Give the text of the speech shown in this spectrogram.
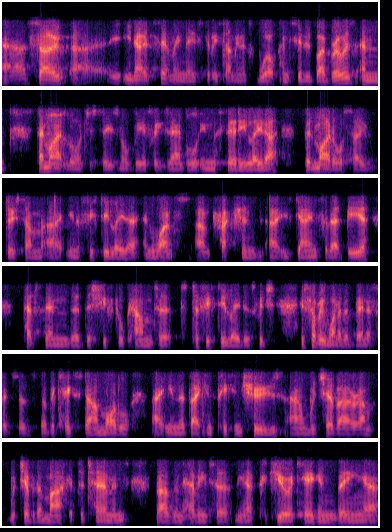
Uh, so, uh, you know, it certainly needs to be something that's well considered by brewers, and they might launch a seasonal beer, for example, in the 30 litre, but might also do some uh, in a 50 litre. And once um, traction uh, is gained for that beer, perhaps then the, the shift will come to, to 50 litres, which is probably one of the benefits of, of the Kegstar model uh, in that they can pick and choose um, whichever um, whichever the market determines, rather than having to you know procure a keg and being uh,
